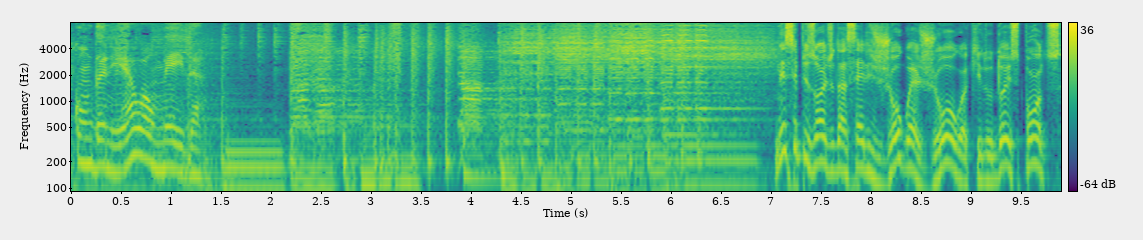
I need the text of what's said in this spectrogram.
com Daniel Almeida. Nesse episódio da série Jogo é Jogo, aqui do Dois Pontos,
